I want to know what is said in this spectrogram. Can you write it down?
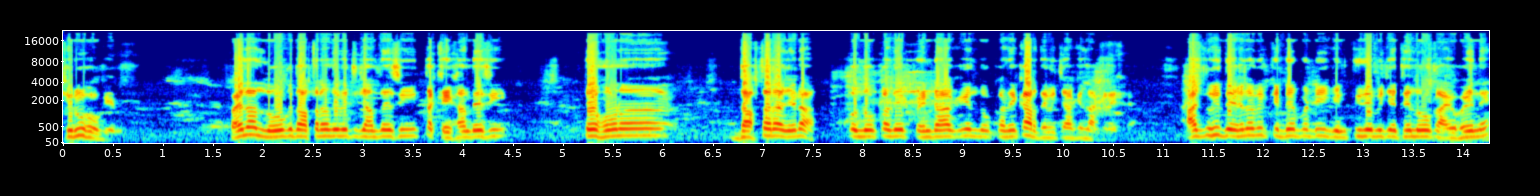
ਸ਼ੁਰੂ ਹੋ ਗਏ ਪਹਿਲਾਂ ਲੋਕ ਦਫ਼ਤਰਾਂ ਦੇ ਵਿੱਚ ਜਾਂਦੇ ਸੀ, ਧੱਕੇ ਖਾਂਦੇ ਸੀ ਤੇ ਹੁਣ ਦਫ਼ਤਰ ਆ ਜਿਹੜਾ, ਉਹ ਲੋਕਾਂ ਦੇ ਪਿੰਡ ਆ ਕੇ, ਲੋਕਾਂ ਦੇ ਘਰ ਦੇ ਵਿੱਚ ਆ ਕੇ ਲੱਗ ਰਿਹਾ ਹੈ। ਅੱਜ ਤੁਸੀਂ ਦੇਖ ਲਓ ਵੀ ਕਿੰਨੇ ਵੱਡੀ ਗਿਣਤੀ ਦੇ ਵਿੱਚ ਇੱਥੇ ਲੋਕ ਆਏ ਹੋਏ ਨੇ।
